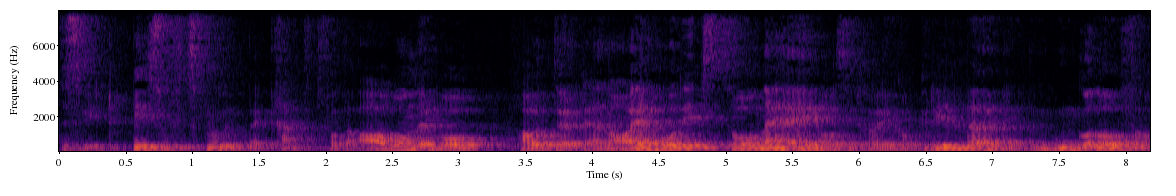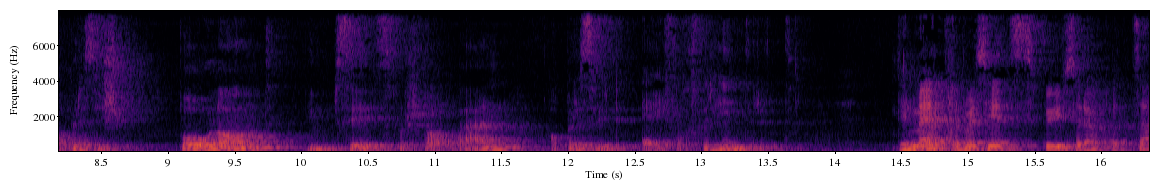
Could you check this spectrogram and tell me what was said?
Das wird bis auf das Blut bekämpft von den Anwohnern, die halt dort eine Naherholungszone haben, wo sie können grillen mit dem Hund laufen aber es ist Bauland im Besitz der Stadt Bern, aber es wird einfach verhindert. Ihr merkt, wir sind jetzt bei unserer etwa 10.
